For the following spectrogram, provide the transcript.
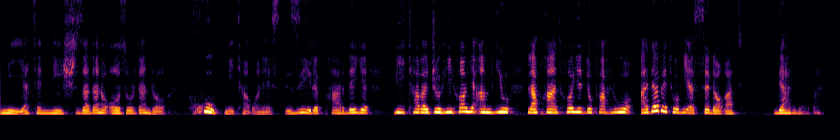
نیت نیش زدن و آزردن را خوب می توانست زیر پرده بیتوجهی های عمدی و لبخندهای دو پهلو و ادب توهی از صداقت دریابد.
